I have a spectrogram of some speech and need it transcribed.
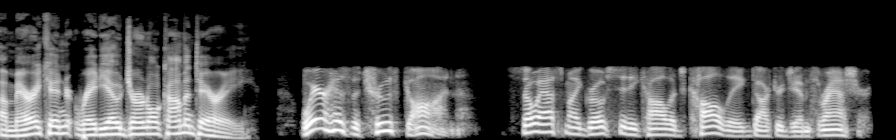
American Radio Journal commentary. Where has the truth gone? So asked my Grove City College colleague, Dr. Jim Thrasher.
